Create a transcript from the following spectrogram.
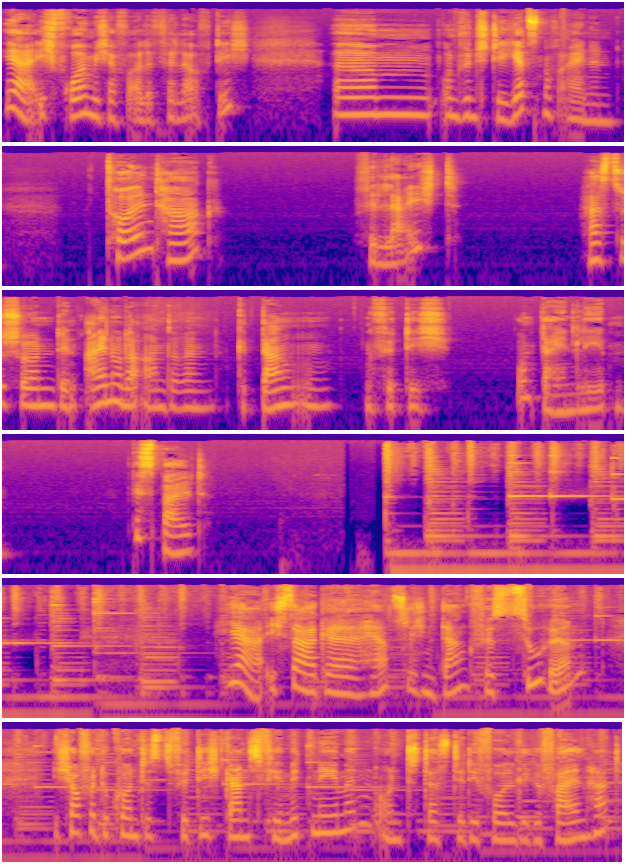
Ja, ich freue mich auf alle Fälle auf dich ähm, und wünsche dir jetzt noch einen tollen Tag. Vielleicht hast du schon den ein oder anderen Gedanken für dich und dein Leben. Bis bald. Ja, ich sage herzlichen Dank fürs Zuhören. Ich hoffe, du konntest für dich ganz viel mitnehmen und dass dir die Folge gefallen hat.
